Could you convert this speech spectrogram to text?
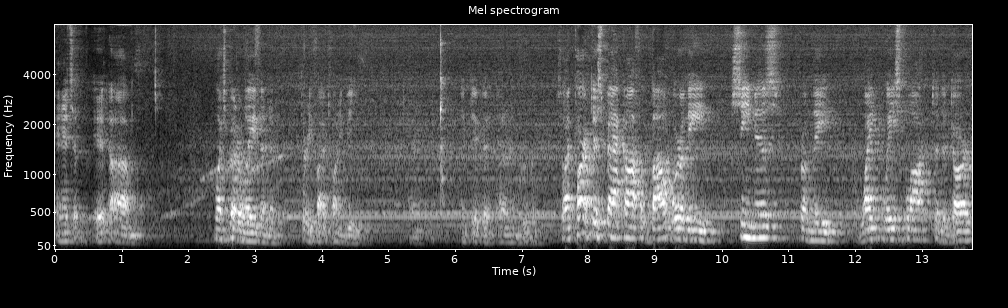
And it's a, it, um, much better lathe than the 3520B. I think they've had an improvement. So I parked this back off about where the seam is from the white waste block to the dark.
